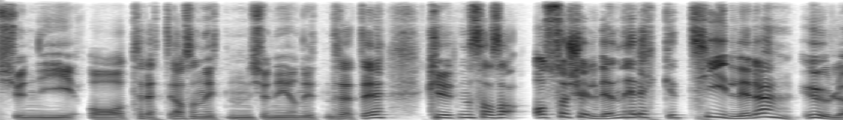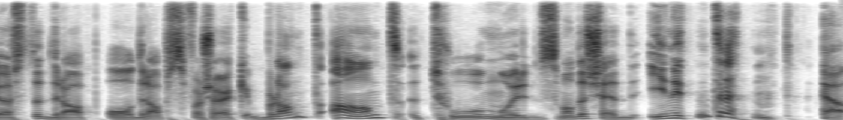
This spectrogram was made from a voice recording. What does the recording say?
29 og 30, altså 1929 og 1930. Kürten sa seg også skyldig i en rekke tidligere uløste drap og drapsforsøk, blant annet to mord som hadde skjedd i 1913. Ja,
